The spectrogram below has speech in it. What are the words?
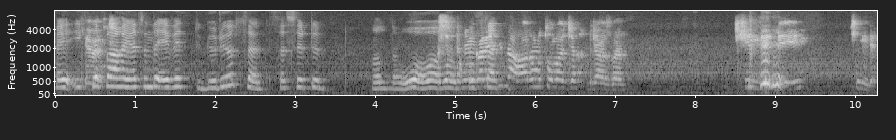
Hayır, ilk Evet. defa hayatında evet görüyorsan şaşırdın. Allah. Oo, oo, oo, Senin de Armut olacak birazdan. Şimdi değil. Şimdi.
